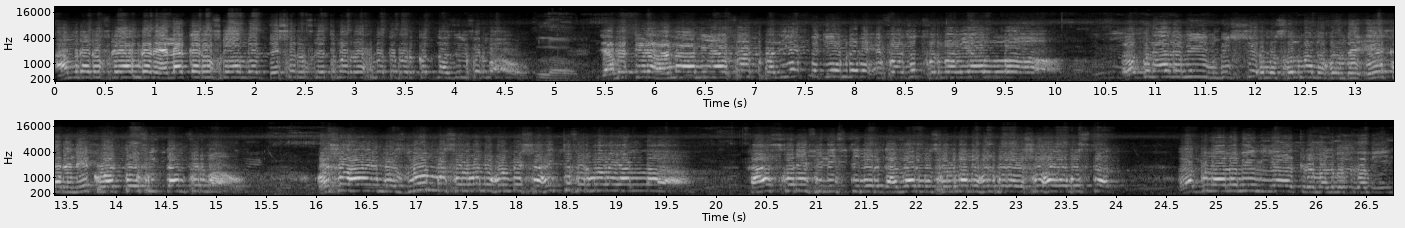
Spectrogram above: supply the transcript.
আমরার উপরে আমরার এলাকার উপরে আমরার দেশের উপরে তোমার রহমত বরকত নাজিল ফরমাও। যাবতীয় হানানি আফাত বালিয়াত থেকে আমরা হেফাজত ফরমাও ইয়া আল্লাহ। রব্বুল আলামিন বিশ্বের মুসলমান হলে এ কারণে কোয়ার তৌফিক দান ফরমাও। অসহায় মজলুম মুসলমান হলে সাহায্য ফরমাও ইয়া আল্লাহ। খাস করে ফিলিস্তিনের গাজার মুসলমান হল বড় অসহায় অবস্থা রব্বুল আলামিন ইয়া আকরামাল মুকরামিন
